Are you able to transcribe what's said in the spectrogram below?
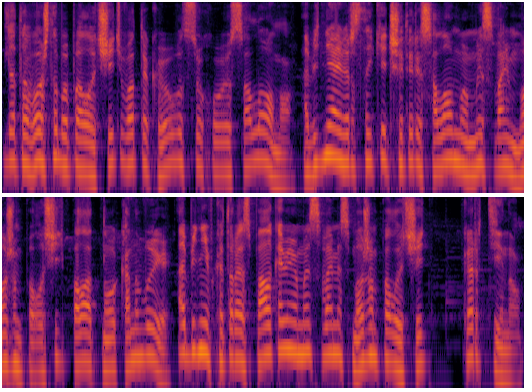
Для того, чтобы получить вот такую вот сухую солому. Объединяя верстаки 4 соломы, мы с вами можем получить полотно канвы, объединив которое с палками мы с вами сможем получить картину.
